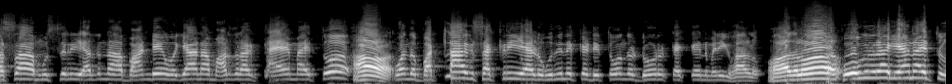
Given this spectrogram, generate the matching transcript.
ಕಸ ಮುಸ್ರಿ ಅದನ್ನ ಬಾಂಡೆ ಒಗ್ಯಾಣ ಮಾಡಿದ್ರಾಗ ಟೈಮ್ ಆಯ್ತು. ಒಂದು ಬಟ್ಲಾಗ ಸಕ್ರಿ ಎರಡು ಉದಿನ ಕಡ್ಡಿ ತಗೊಂಡು ಡೋರ್ ಕಕ್ಕೈನ ಮನೆಗೆ ಹಾಳು ಹೌದಲ್ವ? ಹೋಗುದ್ರಾಗ ಏನಾಯ್ತು?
